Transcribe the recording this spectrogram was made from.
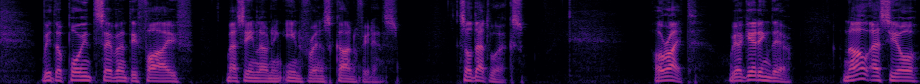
with a 0.75 machine learning inference confidence. So that works. All right, we are getting there. Now as your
